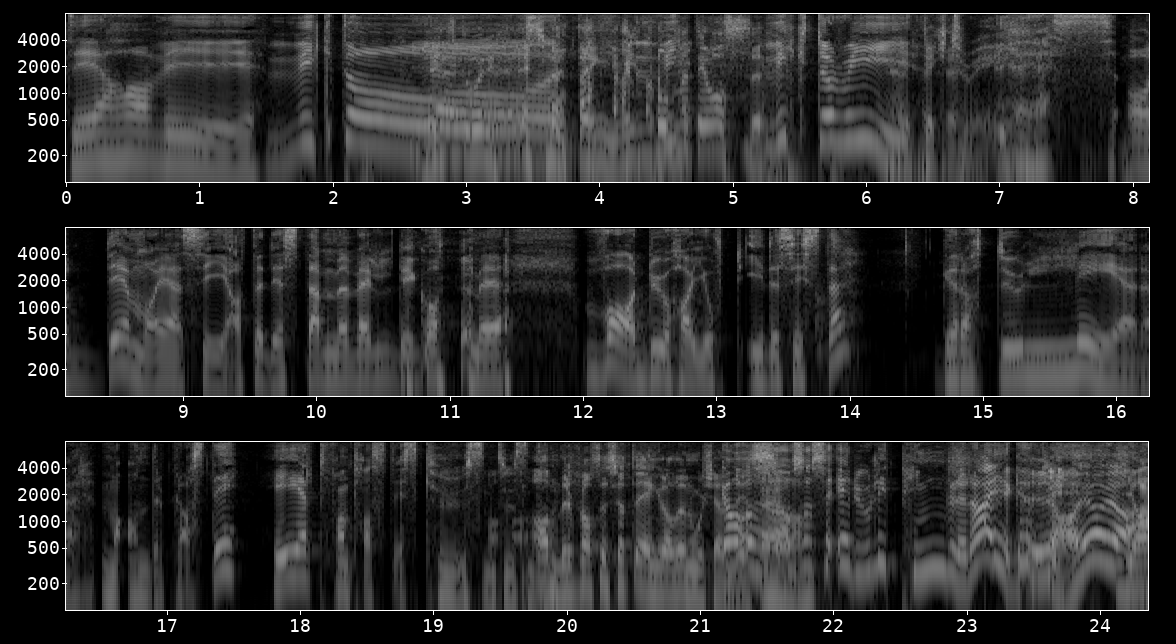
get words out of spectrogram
Det har vi. Viktor! Viktor Soteng, velkommen til oss. Victory! Victory. Yes. Og det må jeg si at det stemmer veldig godt med hva du har gjort i det siste. Gratulerer med andreplass. Det er helt fantastisk. Tusen, tusen takk. Andreplass i 71 grader nord Ja, kjendis. og, og så, er du jo litt pingle, da, egentlig. Ja, ja, ja. Ja.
